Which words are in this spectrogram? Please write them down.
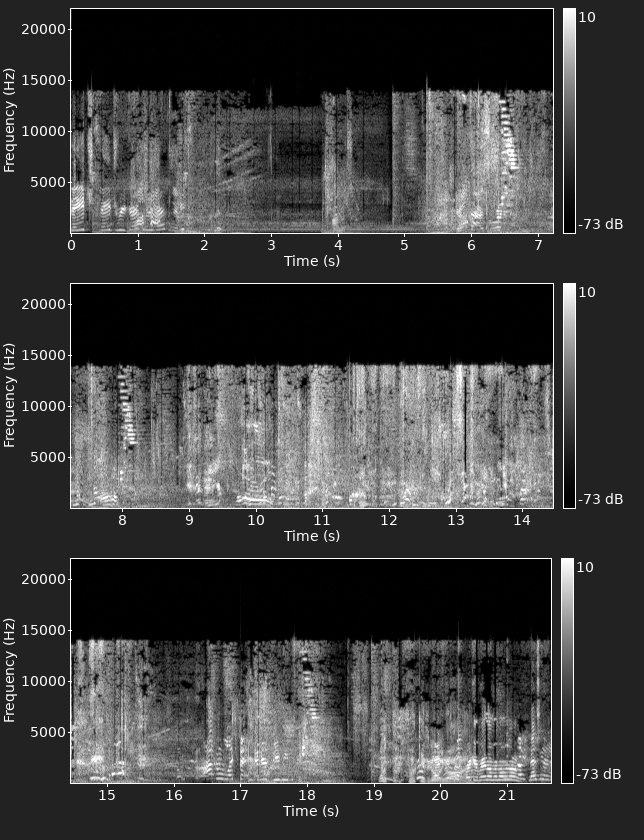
Stage, stage, regress, regress. promise. You got that? I swear. Oh. Oh. I don't like the energy we. What the fuck is going Right on? here, right on, right on, right on. That's not.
